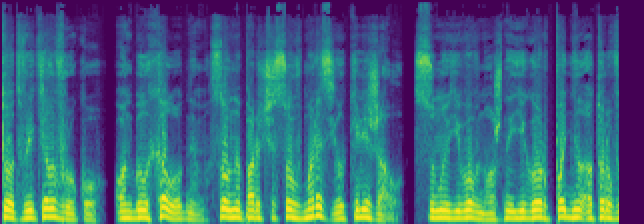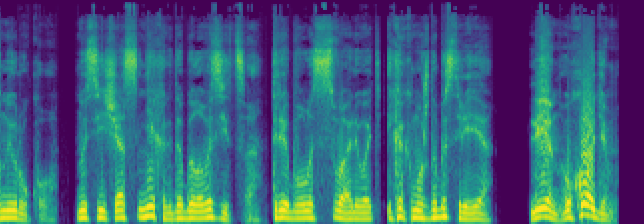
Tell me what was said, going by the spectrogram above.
Тот влетел в руку. Он был холодным, словно пару часов в морозилке лежал. Сунув его в ножны, Егор поднял оторванную руку. Но сейчас некогда было возиться. Требовалось сваливать и как можно быстрее. «Лин, уходим!»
